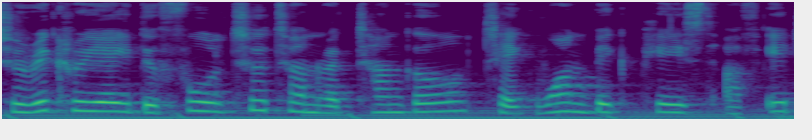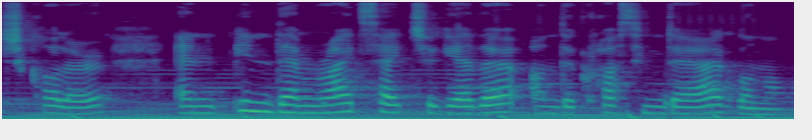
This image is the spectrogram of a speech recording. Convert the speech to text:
To recreate the full two-tone rectangle, take one big piece of each color and pin them right side together on the crossing diagonal.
